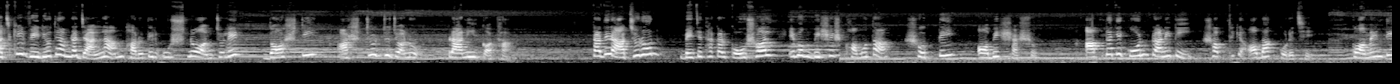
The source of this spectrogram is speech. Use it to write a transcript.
আজকের ভিডিওতে আমরা জানলাম ভারতের উষ্ণ অঞ্চলের দশটি আশ্চর্যজনক প্রাণীর কথা। তাদের আচরণ, বেঁচে থাকার কৌশল এবং বিশেষ ক্ষমতা সত্যিই অবিশ্বাস্য। আপনাকে কোন প্রাণীটি সব থেকে অবাক করেছে? কমেন্টে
